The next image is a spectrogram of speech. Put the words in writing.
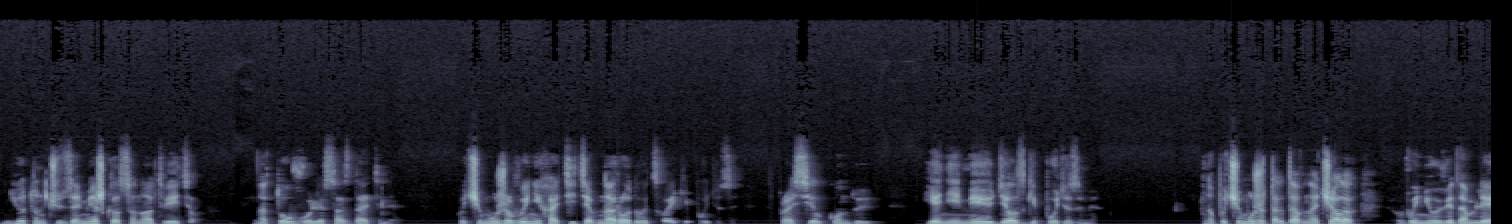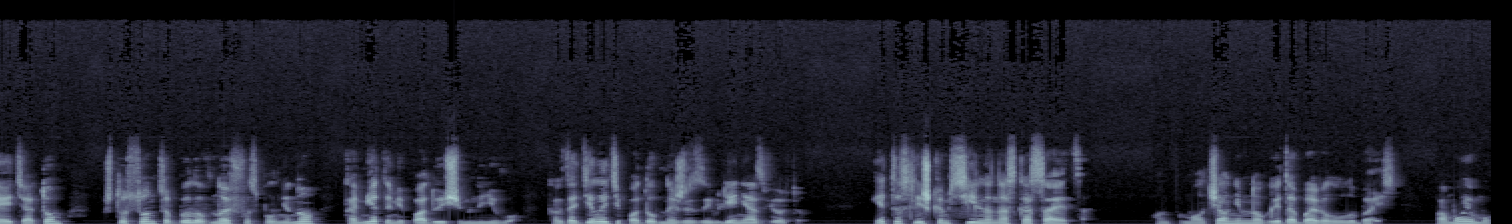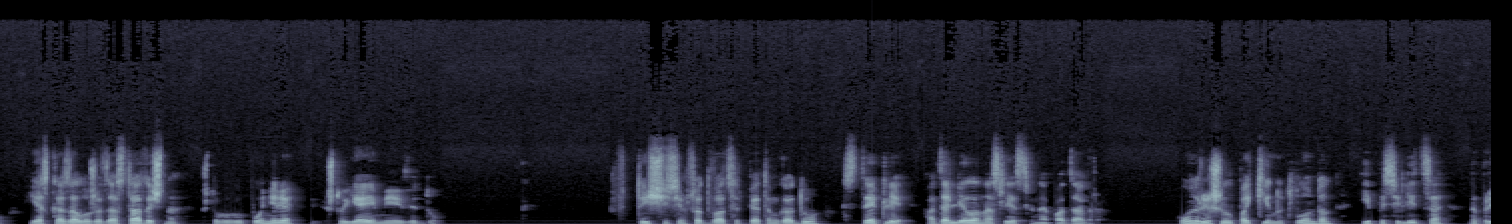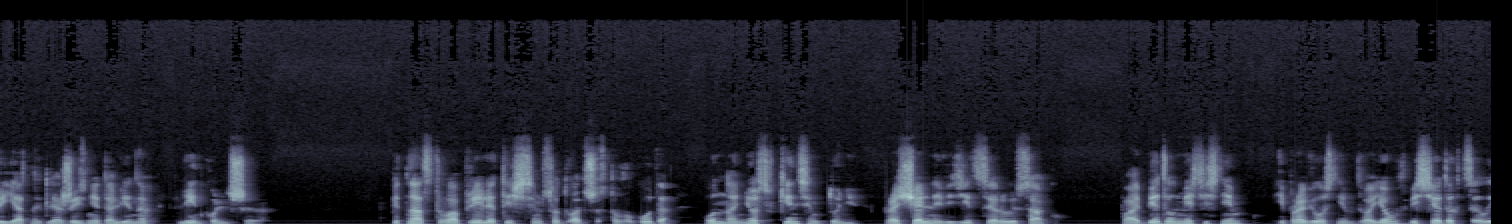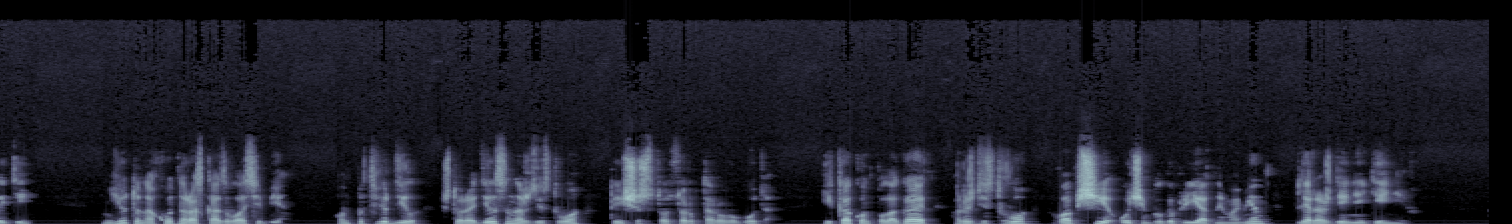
Ньютон чуть замешкался, но ответил. На то воля Создателя. «Почему же вы не хотите обнародовать свои гипотезы?» – спросил Кондуит. «Я не имею дел с гипотезами». «Но почему же тогда в началах вы не уведомляете о том, что Солнце было вновь восполнено кометами, падающими на него, когда делаете подобное же заявление о звездах? Это слишком сильно нас касается». Он помолчал немного и добавил, улыбаясь. «По-моему, я сказал уже достаточно, чтобы вы поняли, что я имею в виду». В 1725 году Стекли одолела наследственная подагра. Он решил покинуть Лондон и поселиться на приятных для жизни долинах Линкольншира. 15 апреля 1726 года он нанес в Кенсингтоне прощальный визит сэру Исаку, пообедал вместе с ним и провел с ним вдвоем в беседах целый день. Ньютон охотно рассказывал о себе. Он подтвердил, что родился на Рождество 1642 года. И, как он полагает, Рождество вообще очень благоприятный момент для рождения гениев.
